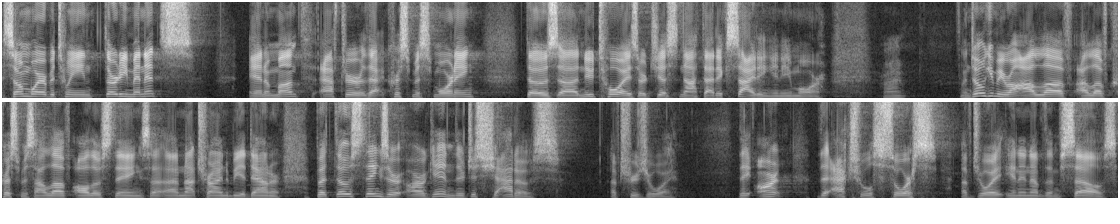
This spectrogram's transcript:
somewhere between 30 minutes and a month after that Christmas morning, those uh, new toys are just not that exciting anymore, right? And don't get me wrong, I love, I love Christmas. I love all those things. I'm not trying to be a downer. But those things are, are, again, they're just shadows of true joy. They aren't the actual source of joy in and of themselves.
